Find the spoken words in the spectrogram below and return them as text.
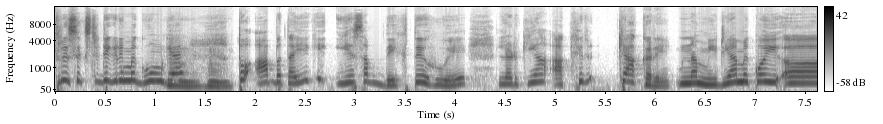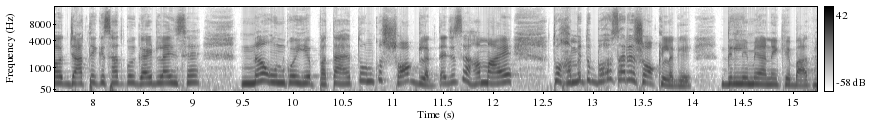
थ्री सिक्सटी डिग्री में घूम गया है। तो आप बताइए कि ये सब देखते हुए लड़कियाँ आखिर क्या करें? ना मीडिया में कोई जाते के साथ कोई गाइडलाइंस है ना उनको ये पता है तो उनको शौक लगता है। जैसे हम आए तो हमें तो बहुत सारे शौक लगे दिल्ली में आने के बाद।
